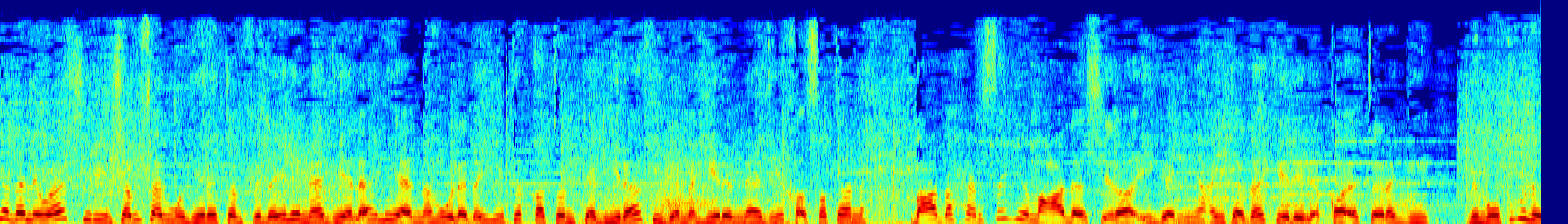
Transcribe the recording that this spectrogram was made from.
أكد اللواء شيرين شمس المدير التنفيذي للنادي الأهلي أنه لديه ثقة كبيرة في جماهير النادي خاصة بعد حرصهم على شراء جميع تذاكر لقاء الترجي ببطولة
